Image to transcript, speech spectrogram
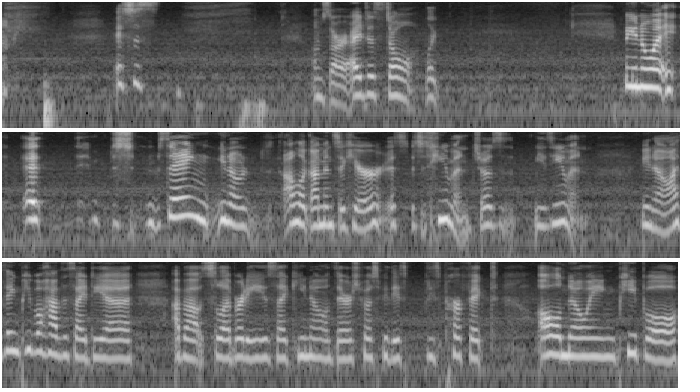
I mean, it's just. I'm sorry. I just don't like. But you know what? It, it s- saying you know, oh, look, I'm insecure. It's it's just human. It shows he's human. You know, I think people have this idea about celebrities, like you know, they're supposed to be these these perfect, all-knowing people,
